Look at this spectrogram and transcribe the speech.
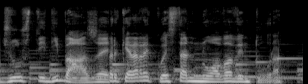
giusti di base per creare questa nuova avventura.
